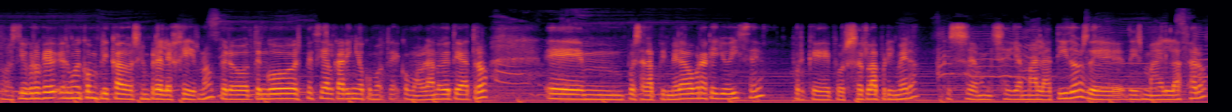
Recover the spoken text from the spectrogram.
Pues yo creo que es muy complicado siempre elegir, ¿no? Pero tengo especial cariño, como, como hablando de teatro, eh, pues a la primera obra que yo hice, porque por ser la primera, que se, llama Latidos, de, Ismael Lázaro.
